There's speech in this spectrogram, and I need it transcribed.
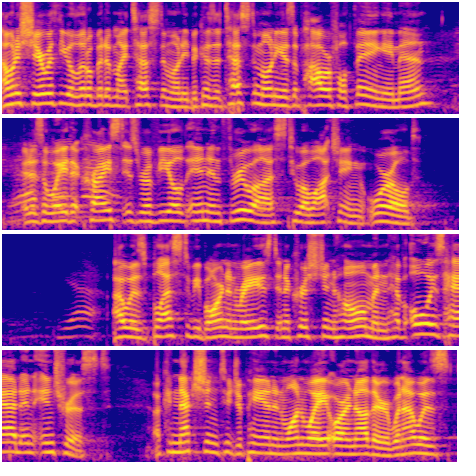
Now, I want to share with you a little bit of my testimony because a testimony is a powerful thing, amen? It is a way that Christ is revealed in and through us to a watching world. I was blessed to be born and raised in a Christian home and have always had an interest, a connection to Japan in one way or another. When I was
